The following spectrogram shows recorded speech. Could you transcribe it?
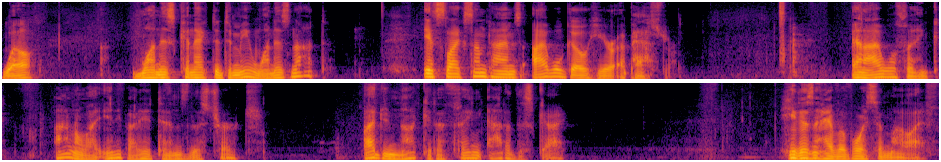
Well, one is connected to me, one is not. It's like sometimes I will go hear a pastor and I will think, I don't know why anybody attends this church. I do not get a thing out of this guy. He doesn't have a voice in my life.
